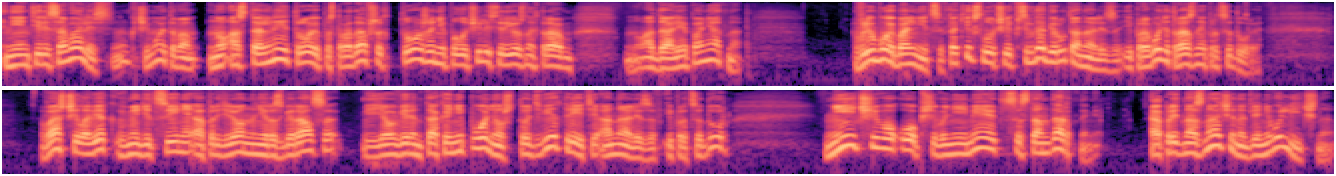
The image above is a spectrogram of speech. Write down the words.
не интересовались, ну, к чему это вам, но остальные трое пострадавших тоже не получили серьезных травм. Ну, а далее понятно. В любой больнице в таких случаях всегда берут анализы и проводят разные процедуры. Ваш человек в медицине определенно не разбирался, и, я уверен, так и не понял, что две трети анализов и процедур ничего общего не имеют со стандартными, а предназначены для него лично.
